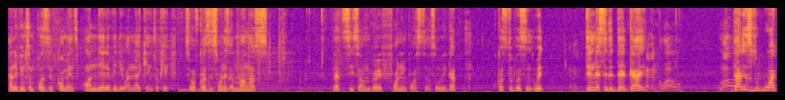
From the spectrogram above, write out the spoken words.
and leaving some positive comments on the other video and liking it okay so of course this one is Among Us let's see some very fun imposter. So we got, because two persons, wait, Kevin? didn't they see the dead guy? Kevin, hello? Hello? That is what,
